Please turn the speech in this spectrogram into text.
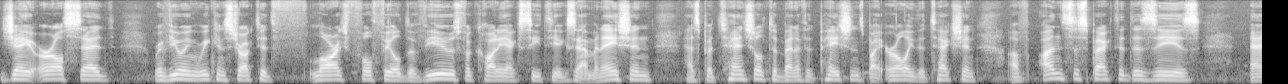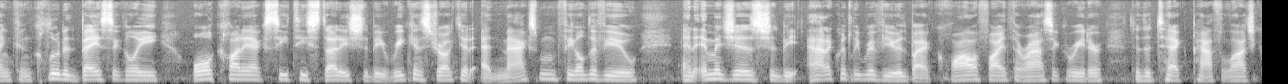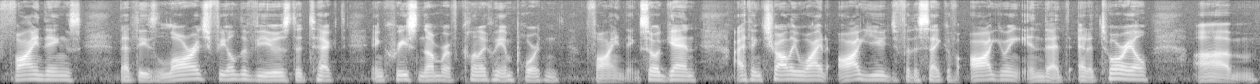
Jay Earl said, reviewing reconstructed large full field of views for cardiac CT examination has potential to benefit patients by early detection of unsuspected disease and concluded basically all cardiac CT studies should be reconstructed at maximum field of view, and images should be adequately reviewed by a qualified thoracic reader to detect pathologic findings. That these large field of views detect increased number of clinically important findings. So again, I think Charlie White argued for the sake of arguing in that editorial. Um,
